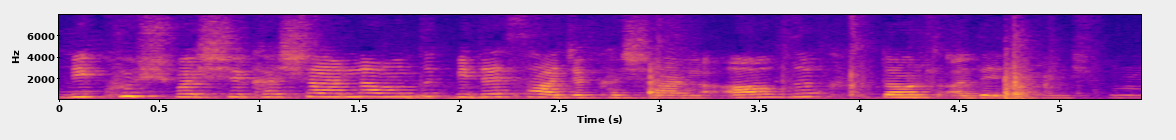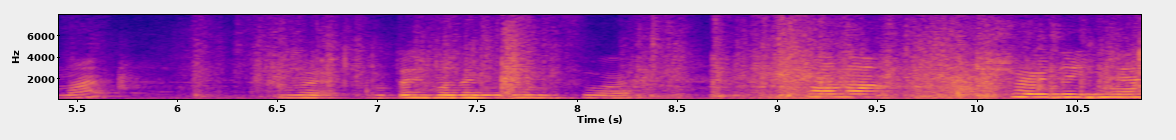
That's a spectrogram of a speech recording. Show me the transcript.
Bir kuşbaşı kaşarlı aldık. Bir de sadece kaşarlı aldık. 4 adetmiş bunlar. Ve burada kırmızısı var. Sonra şöyle yine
